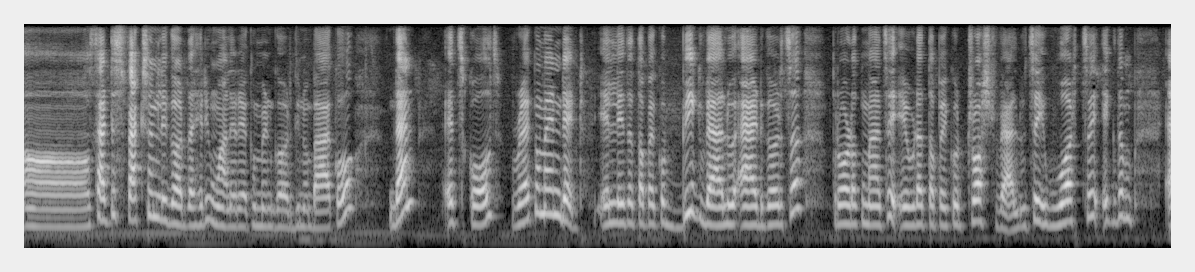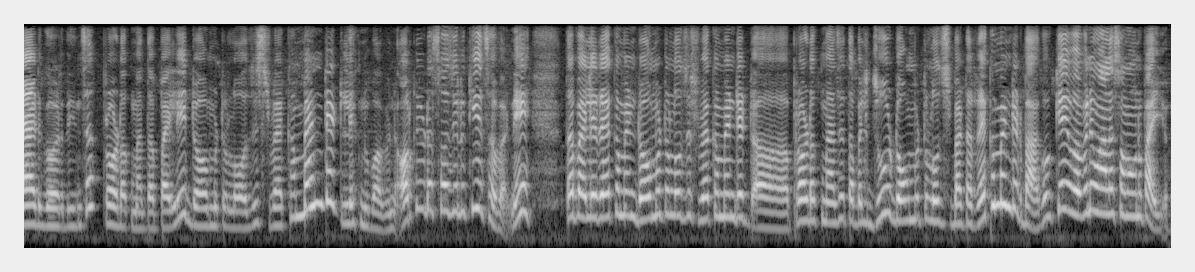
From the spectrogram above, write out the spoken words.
सेटिस्फ्याक्सनले गर्दाखेरि उहाँले रेकमेन्ड गरिदिनु भएको देन इट्स कल्ड रेकमेन्डेड यसले त तपाईँको बिग भ्यालु एड गर्छ। प्रडक्टमा चाहिँ एउटा तपाईँको ट्रस्ट भ्यालु चाहिँ वर्थ चाहिँ एकदम एड गरिदिन्छ। प्रडक्टमा तपाईँले डर्मेटोलोजिस्ट रेकमेन्डेड लेख्नुभयो भने अर्को एउटा सजिलो के छ भने तपाईँले रेकमेन्ड डर्मेटोलोजिस्ट रेकमेन्डेड प्रडक्टमा चाहिँ तपाईँले जो डर्मेटोलोजिस्टबाट रेकमेन्डेड भएको केही भयो भने उहाँलाई समाउनु पाइयो।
